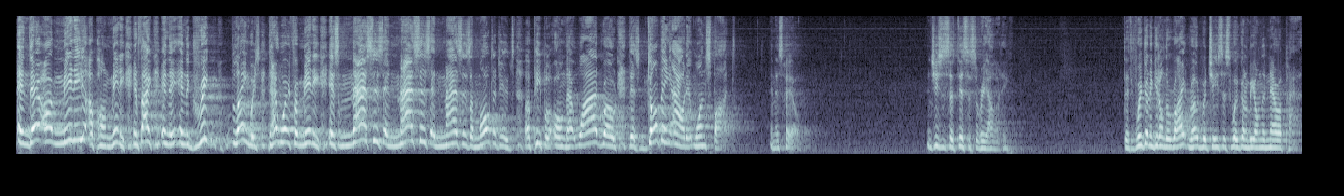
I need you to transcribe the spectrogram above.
And there are many upon many. In fact, in the, in the Greek language, that word for many is masses and masses and masses of multitudes of people on that wide road that's dumping out at one spot, and it's hell. And Jesus said, This is the reality. That if we're going to get on the right road with Jesus, we're going to be on the narrow path.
